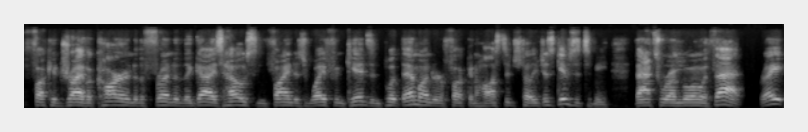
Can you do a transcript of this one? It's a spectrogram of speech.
fucking drive a car into the front of the guy's house and find his wife and kids and put them under a fucking hostage till he just gives it to me. That's where I'm going with that. Right.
